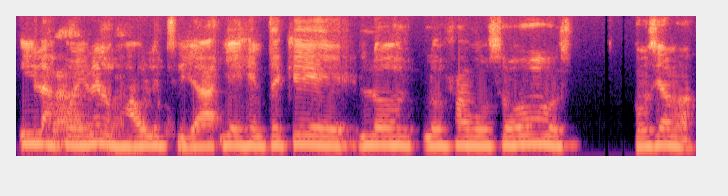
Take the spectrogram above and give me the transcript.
y las ponen en los outlets y ya, y hay gente que los, los famosos, ¿cómo se llama?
